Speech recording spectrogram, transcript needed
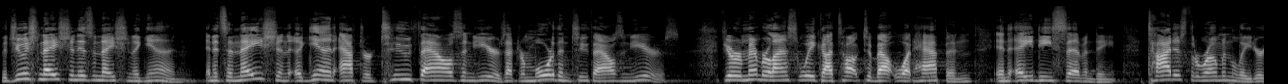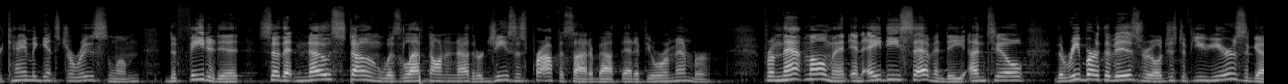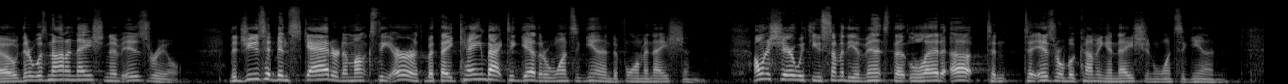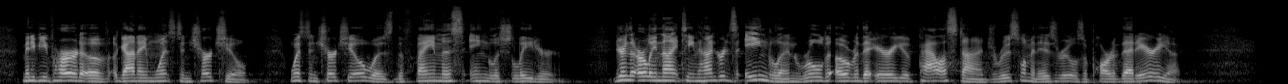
The Jewish nation is a nation again. And it's a nation again after 2,000 years, after more than 2,000 years. If you remember last week, I talked about what happened in AD 70. Titus, the Roman leader, came against Jerusalem, defeated it, so that no stone was left on another. Jesus prophesied about that, if you'll remember. From that moment in AD 70 until the rebirth of Israel just a few years ago, there was not a nation of Israel. The Jews had been scattered amongst the earth, but they came back together once again to form a nation. I want to share with you some of the events that led up to, to Israel becoming a nation once again. Many of you have heard of a guy named Winston Churchill. Winston Churchill was the famous English leader. During the early 1900s, England ruled over the area of Palestine. Jerusalem and Israel is a part of that area.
